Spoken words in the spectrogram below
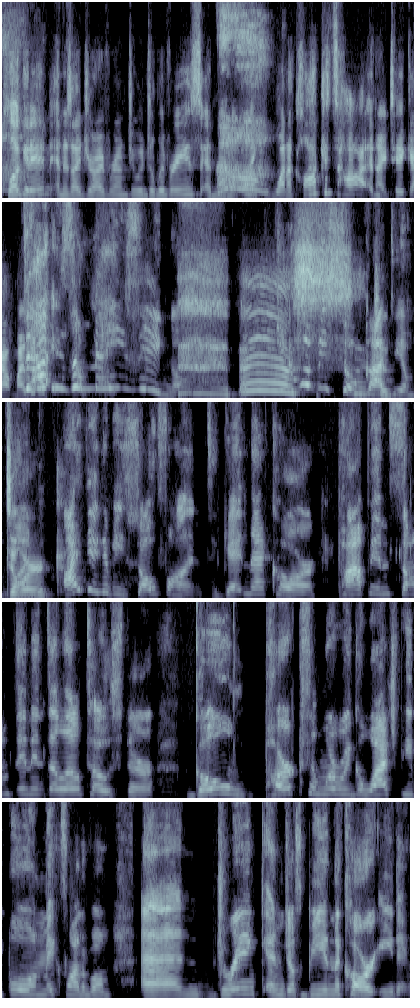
plug it in, and as I drive around doing deliveries, and then at like one o'clock it's hot, and I take out my That little. is amazing. Ah, It would be so such a goddamn fun. I think it'd be so fun to get in that car, pop in something into a little toaster, go park somewhere we can watch people and make fun of them, and drink and just be in the car eating.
